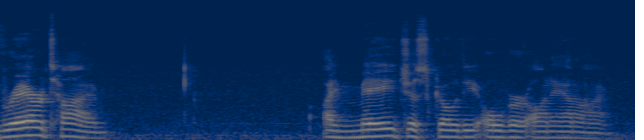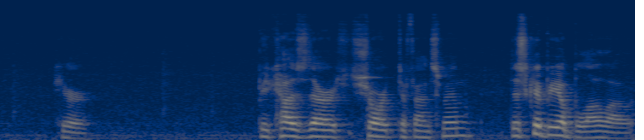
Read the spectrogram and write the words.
rare time, I may just go the over on Anaheim here. Because they're short defensemen, this could be a blowout.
